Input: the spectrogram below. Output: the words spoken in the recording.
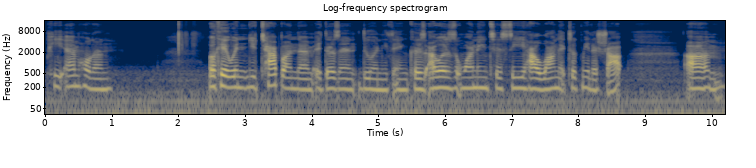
p.m. Hold on. Okay, when you tap on them, it doesn't do anything because I was wanting to see how long it took me to shop. Um,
